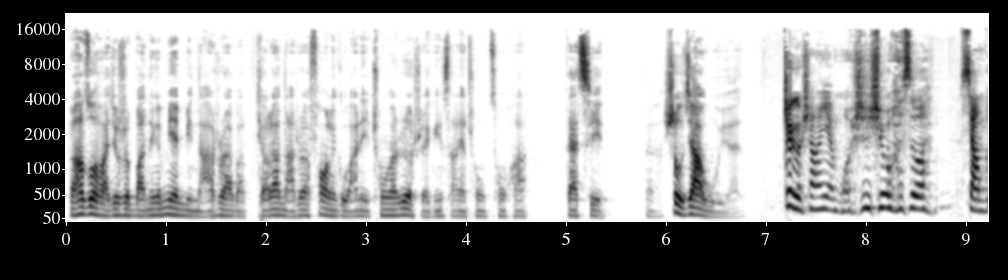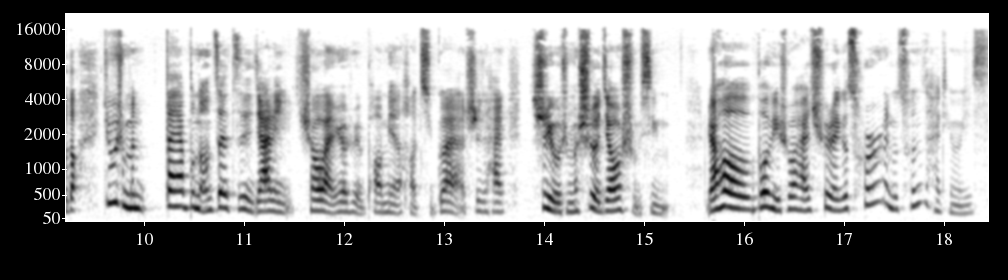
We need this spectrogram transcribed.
然后做法就是把那个面饼拿出来，把调料拿出来，放了一个碗里，冲个热水，给你撒点葱葱花，That's it。嗯，售价五元。这个商业模式是我所想不到，就为什么大家不能在自己家里烧碗热水泡面？好奇怪啊！是还是有什么社交属性？然后波比说还去了一个村儿，那个村子还挺有意思。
